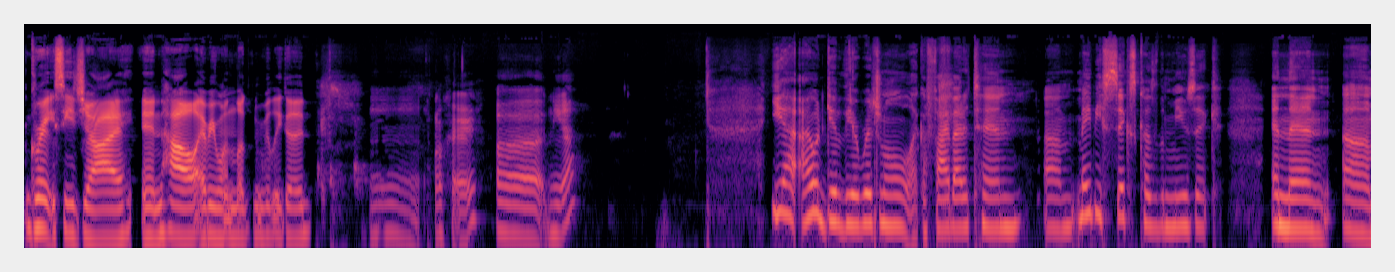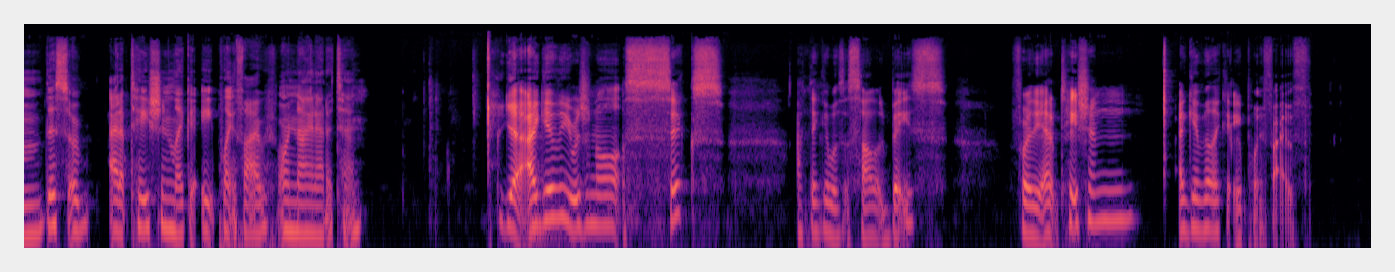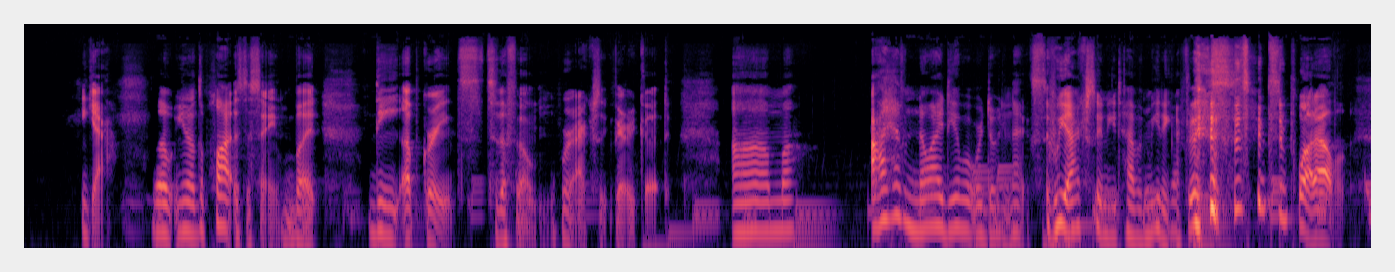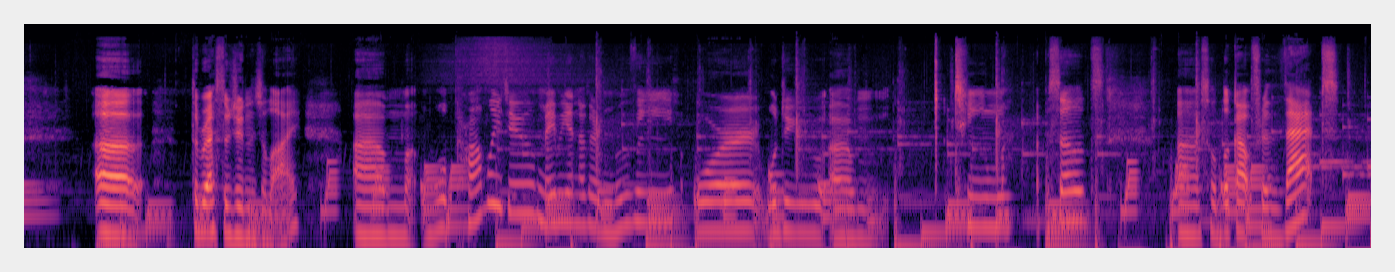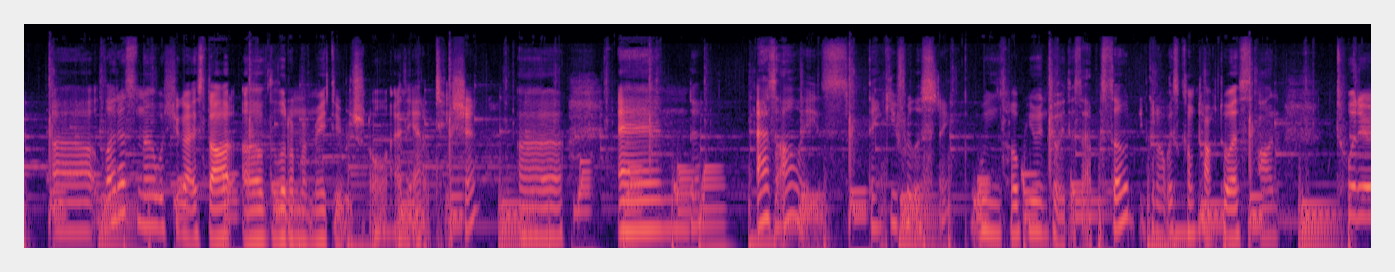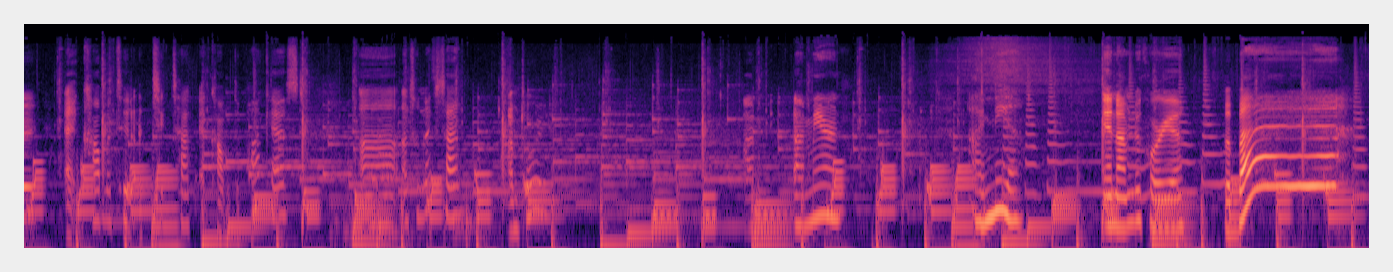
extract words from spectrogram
great CGI and how everyone looked really good. mm, okay uh nia Yeah, I would give the original like a five out of ten, um, maybe six because of the music, and then um, this uh, adaptation like a eight point five or nine out of ten. Yeah, I give the original a six. I think it was a solid base. For the adaptation, I give it like an eight point five. Yeah, well, you know the plot is the same, but the upgrades to the film were actually very good. Um, I have no idea what we're doing next. We actually need to have a meeting after this to plot out uh the rest of June and July. Um, we'll probably do maybe another movie or we'll do um team episodes. Uh, so look out for that. Uh, let us know what you guys thought of The Little Mermaid, the original, and the adaptation. Uh, and as always, thank you for listening. We hope you enjoyed this episode. You can always come talk to us on Twitter at Commented or TikTok at Commented Podcast. Uh, until next time, I'm Tori. I'm Maren. I'm Nia. And I'm Decoria. Bye bye.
